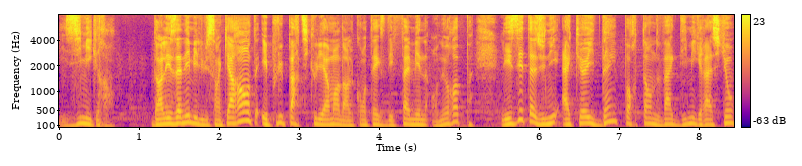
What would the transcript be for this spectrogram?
les immigrants. Dans les années 1840, et plus particulièrement dans le contexte des famines en Europe, les États-Unis accueillent d'importantes vagues d'immigration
